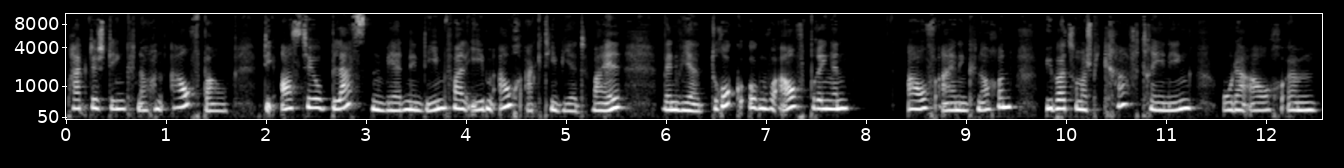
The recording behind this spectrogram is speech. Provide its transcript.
praktisch den Knochenaufbau. Die Osteoblasten werden in dem Fall eben auch aktiviert, weil wenn wir Druck irgendwo aufbringen, auf einen Knochen über zum Beispiel Krafttraining oder auch ähm,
